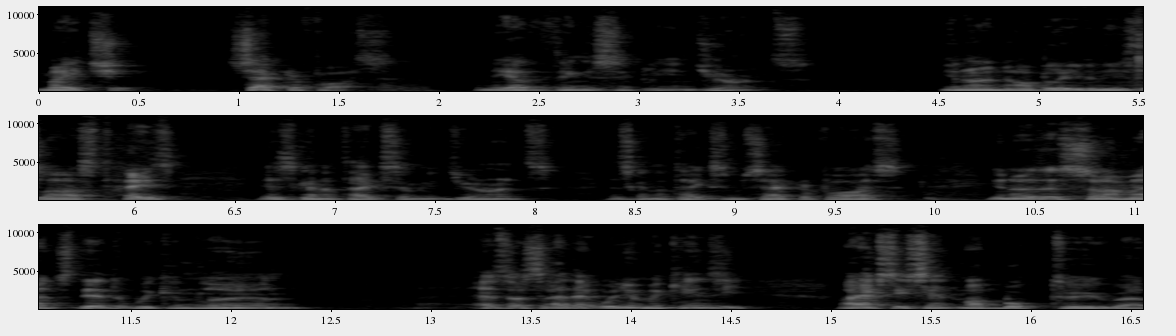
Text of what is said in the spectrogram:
mateship, sacrifice. And the other thing is simply endurance. You know, and I believe in these last days, it's going to take some endurance. It's going to take some sacrifice. You know, there's so much there that we can learn. As I say, that William Mackenzie, I actually sent my book to uh,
